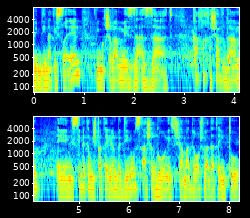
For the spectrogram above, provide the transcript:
במדינת ישראל, היא מחשבה מזעזעת. ככה חשב גם אה, נשיא בית המשפט העליון בדימוס, אשר גרוניס, שעמד בראש ועדת האיתור.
